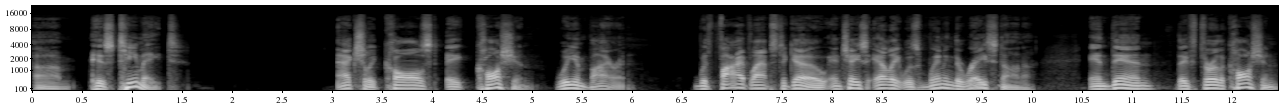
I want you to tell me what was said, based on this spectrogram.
um, his teammate actually caused a caution, William Byron, with five laps to go, and Chase Elliott was winning the race, Donna. And then they throw the caution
